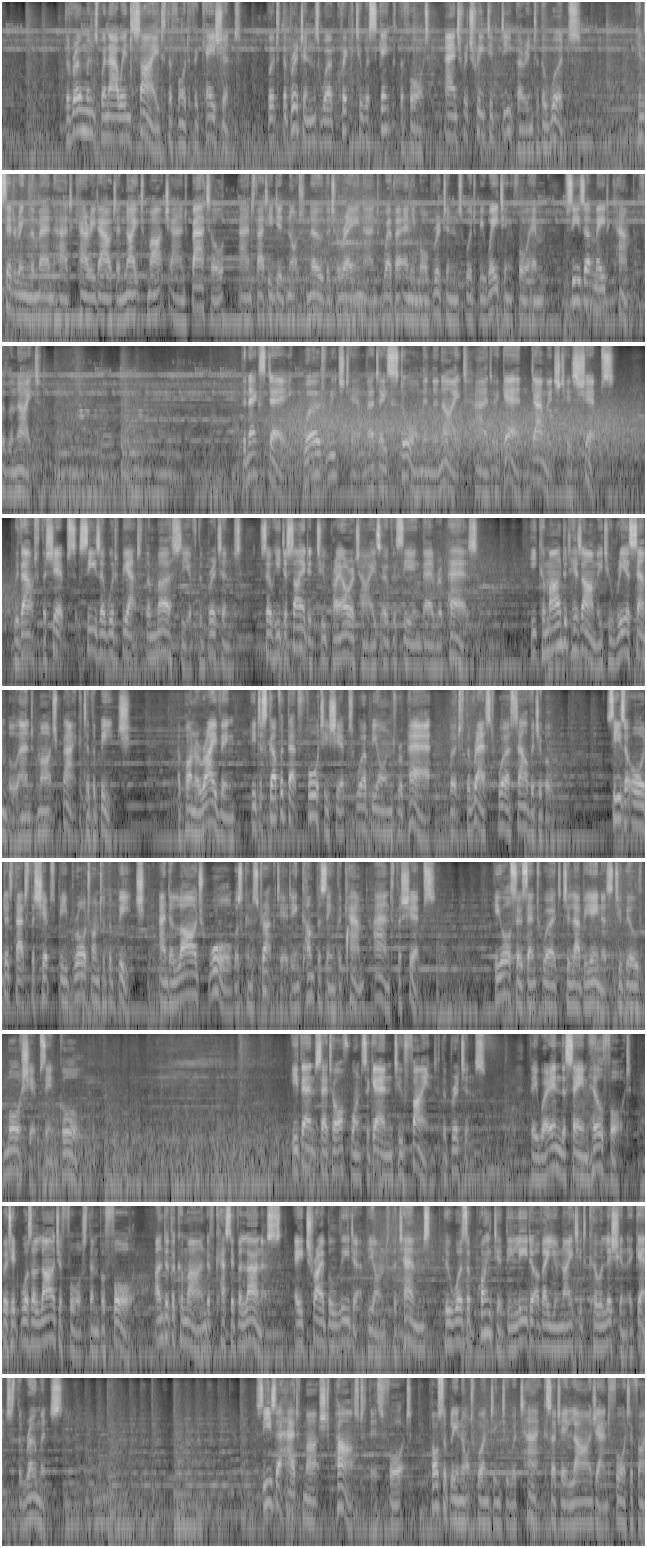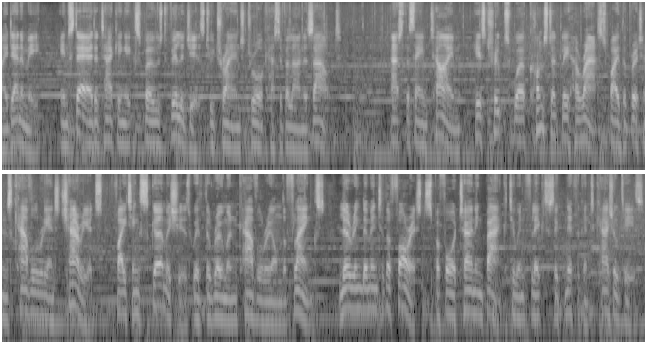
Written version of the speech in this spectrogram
The Romans were now inside the fortifications, but the Britons were quick to escape the fort and retreated deeper into the woods. Considering the men had carried out a night march and battle, and that he did not know the terrain and whether any more Britons would be waiting for him, Caesar made camp for the night. The next day, word reached him that a storm in the night had again damaged his ships. Without the ships, Caesar would be at the mercy of the Britons, so he decided to prioritize overseeing their repairs he commanded his army to reassemble and march back to the beach. Upon arriving, he discovered that 40 ships were beyond repair, but the rest were salvageable. Caesar ordered that the ships be brought onto the beach, and a large wall was constructed encompassing the camp and the ships. He also sent word to Labienus to build more ships in Gaul. He then set off once again to find the Britons. They were in the same hill fort, but it was a larger force than before, under the command of Cassivellaunus, a tribal leader beyond the Thames, who was appointed the leader of a united coalition against the Romans. Caesar had marched past this fort, possibly not wanting to attack such a large and fortified enemy, instead attacking exposed villages to try and draw Cassivellaunus out. At the same time, his troops were constantly harassed by the Britons' cavalry and chariots fighting skirmishes with the Roman cavalry on the flanks, luring them into the forests before turning back to inflict significant casualties.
